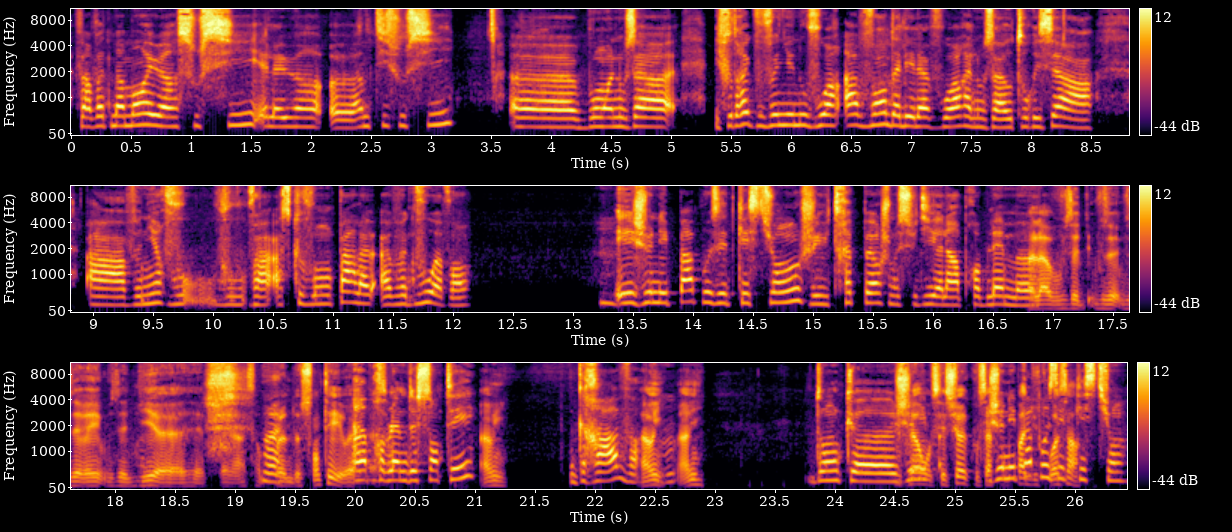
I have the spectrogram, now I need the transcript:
enfin votre maman a eu un souci, elle a eu un, un petit souci. Bon, elle nous a, il faudrait que vous veniez nous voir avant d'aller la voir. Elle nous a autorisé à, à venir vous, vous enfin, à ce que vous on parle avec vous avant. Et je n'ai pas posé de questions. J'ai eu très peur. Je me suis dit, elle a un problème, euh, Ah Là, vous êtes, vous avez, vous avez, vous êtes dit, euh, c'est un problème de santé. ouais. un problème de santé Ah oui, grave. ah oui, ah oui. Donc, euh, je là, n'ai pas posé de questions.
